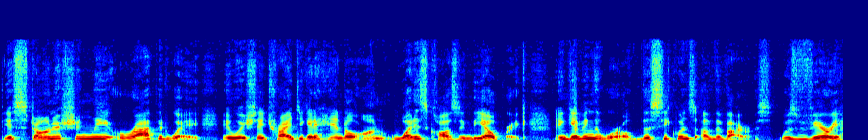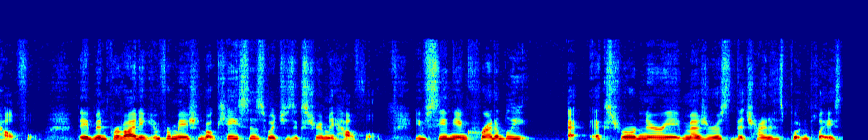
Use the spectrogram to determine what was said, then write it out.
the astonishingly rapid way in which they tried to get a handle on what is causing the outbreak, and giving the world the sequence of the virus was very helpful. They've been providing information about cases, which is extremely helpful. You've seen the incredibly extraordinary measures that China has put in place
